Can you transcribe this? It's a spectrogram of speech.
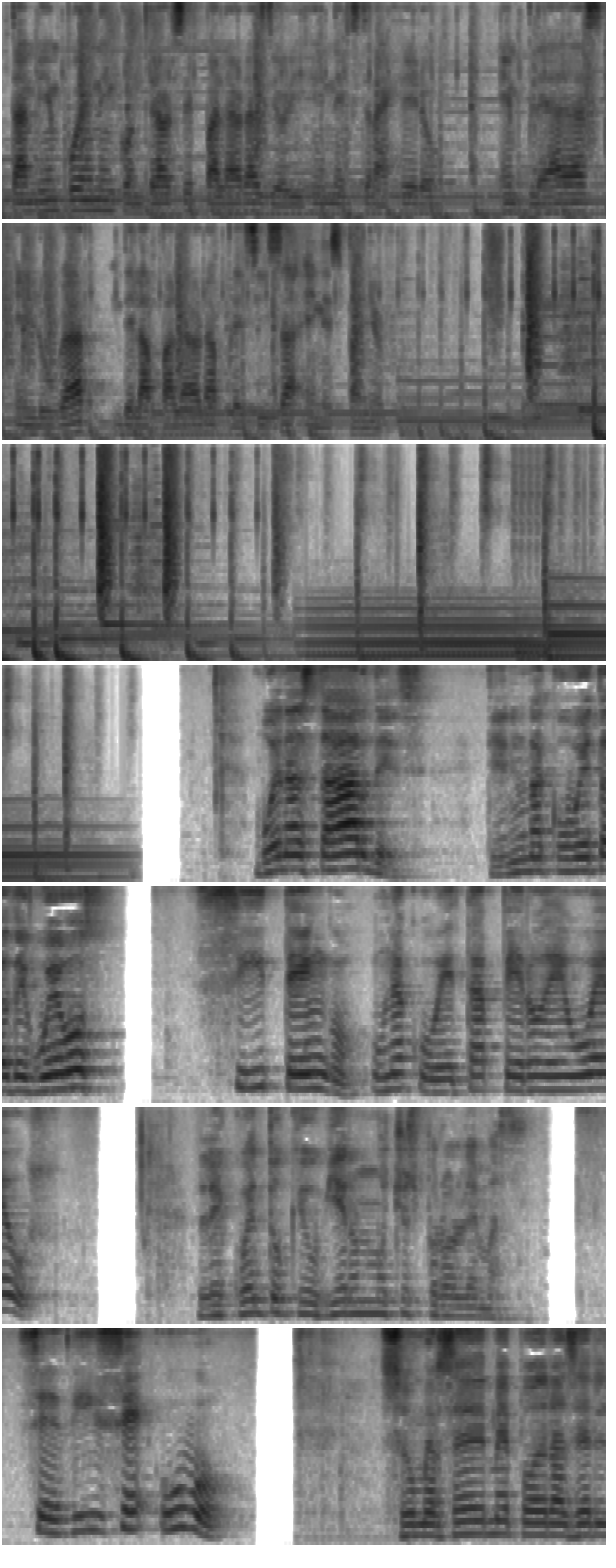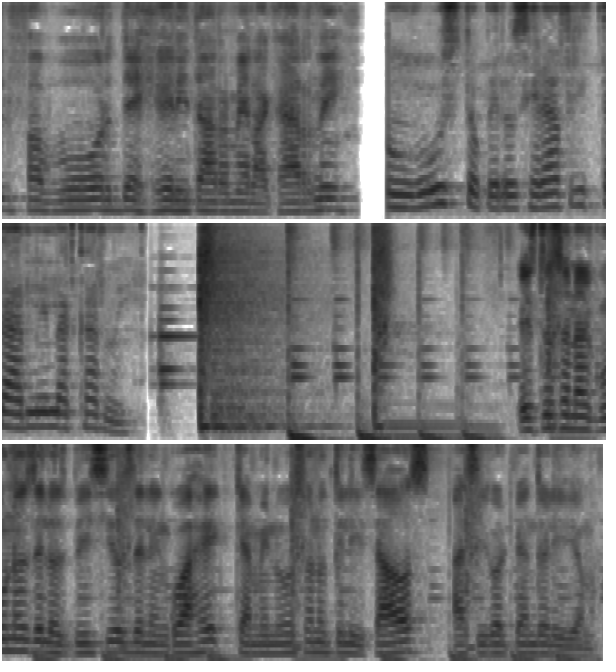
También pueden encontrarse palabras de origen extranjero empleadas en lugar de la palabra precisa en español. Buenas tardes. ¿Tiene una cubeta de huevos? Sí tengo una cubeta, pero de huevos. Le cuento que hubieron muchos problemas. Se dice hubo. ¿Su merced me podrá hacer el favor de gritarme la carne? Con gusto, pero será fritarle la carne. Estos son algunos de los vicios del lenguaje que a menudo son utilizados así golpeando el idioma.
